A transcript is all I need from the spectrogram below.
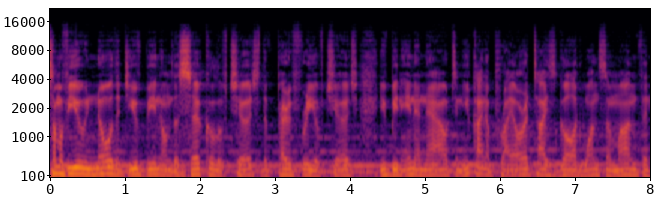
Some of you know that you've been on the circle of church, the periphery of church. You've been in and out, and you kind of prioritize God once a month, and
